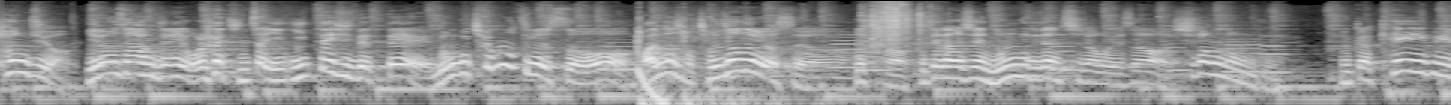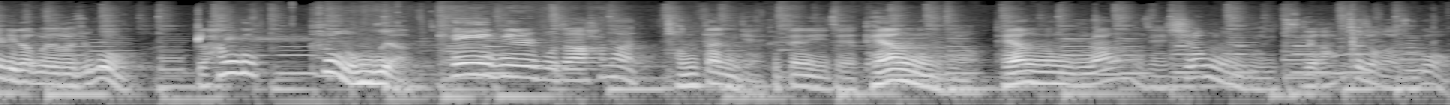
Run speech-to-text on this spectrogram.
현주혁 이런 사람들이 원래 진짜 이, 이때 시대 때 농구 최고들이었어. 완전 저- 전사들이었어요. 그렇죠. 그때 당시엔 농구 대잔치라고 해서 실업 농구 그러니까 KBL이라고 해가지고 그 한국 프로 농구야. KBL보다 하나 전 단계. 그때는 이제 대학농구요. 대학농구랑 이제 실업농구 이 두 개가 합쳐져가지고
